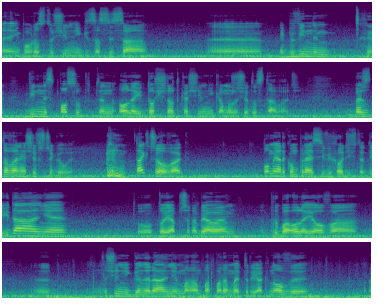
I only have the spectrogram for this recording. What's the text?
e, i po prostu silnik zasysa jakby w innym, w inny sposób ten olej do środka silnika może się dostawać, bez zdawania się w szczegóły. tak czy owak, pomiar kompresji wychodzi wtedy idealnie, to, to ja przerabiałem, próba olejowa, silnik generalnie ma, ma parametry jak nowy, e,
